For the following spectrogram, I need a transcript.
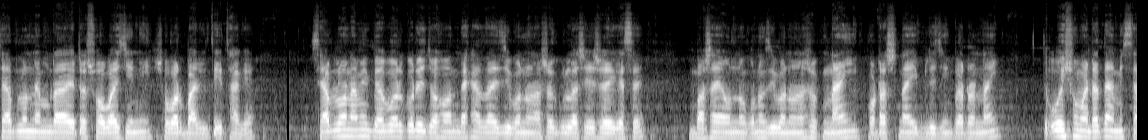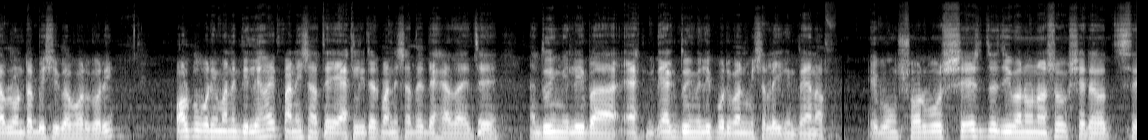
স্যাভলন আমরা এটা সবাই চিনি, সবার বাড়িতেই থাকে। স্যাভলন আমি ব্যবহার করি যখন দেখা যায় জীবাণুনাশকগুলো শেষ হয়ে গেছে। বাসায় অন্য কোনো জীবাণুনাশক নাই, পটাশ নাই, ব্লিচিং পাউডার নাই। তো ওই সময়টাতে আমি স্যাভলনটা বেশি ব্যবহার করি। অল্প পরিমাণে দিলে হয়, পানির সাথে, এক লিটার পানির সাথে দেখা যায় যে দুই মিলি বা এক এক দুই মিলি পরিমাণ মিশালেই কিন্তু এনাফ এবং সর্বশেষ যে জীবাণুনাশক সেটা হচ্ছে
